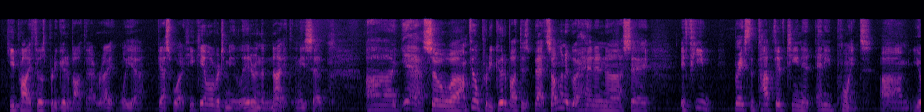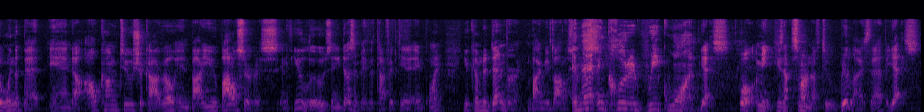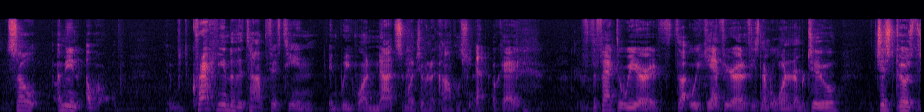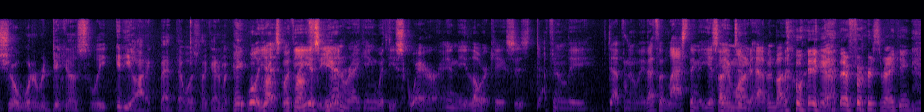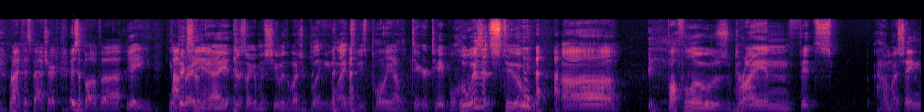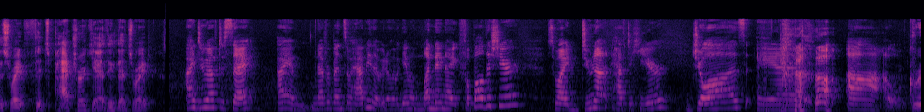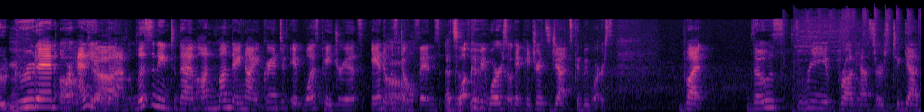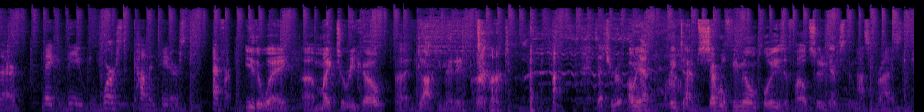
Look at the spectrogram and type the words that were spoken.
he probably feels pretty good about that, right? Well, yeah. Guess what? He came over to me later in the night, and he said. Uh, yeah, so uh, I'm feeling pretty good about this bet. So I'm going to go ahead and uh, say if he breaks the top 15 at any point, um, you'll win the bet, and uh, I'll come to Chicago and buy you bottle service. And if you lose and he doesn't make the top 15 at any point, you come to Denver and buy me bottle service. And that included week one. yes. Well, I mean, he's not smart enough to realize that, but yes. So, I mean, uh, cracking into the top 15 in week one, not so much of an accomplishment, Yeah. okay? The fact that we are thought we can't figure out if he's number one or number two just goes to show what a ridiculously idiotic bet that was for that guy. I'm like, hey, Well, props- yes, but the props to you. ESPN ranking with the square in the lowercase is definitely, definitely. That's the last thing that ESPN wanted Scientific. to happen, by the way. Yeah. Their first ranking, Ryan Fitzpatrick, is above. Uh, Yeah, you, you Tom picture Brady the guy. There's like a machine with a bunch of blinking lights, and he's pulling out the ticker tape. Well, who is it, Stu? uh, Buffalo's Ryan Fitz. How am I saying this right? Fitzpatrick. Yeah, I think that's right. I do have to say, I have never been so happy that we don't have a game of Monday Night Football this year. So I do not have to hear Jaws and uh, Gruden. Gruden or Oh, any God. of them. Listening to them on Monday night, granted, it was Patriots and it was Oh. Dolphins. That's what could be worse? Okay, Patriots, Jets could be worse. But those three broadcasters together make the worst commentators ever. Either way, uh, Mike Tirico, uh, documented pervert. is that true? oh yeah, big time. Several female employees have filed suit against him. Not surprised. Take me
